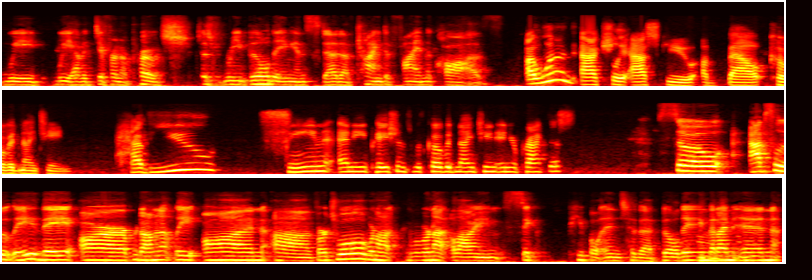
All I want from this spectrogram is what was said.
we we have a different approach, just rebuilding instead of trying to find the cause. I want to actually ask you about COVID nineteen. Have you seen any patients with COVID nineteen in your practice? So absolutely, they are predominantly on uh, virtual. We're not we're not allowing sick people into the building that I'm mm-hmm. in.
